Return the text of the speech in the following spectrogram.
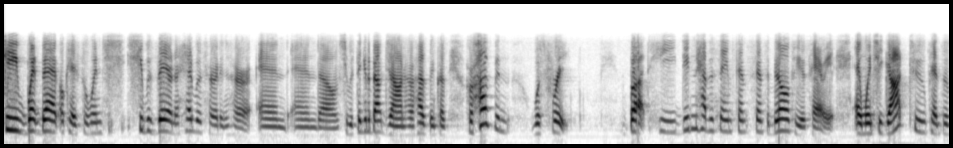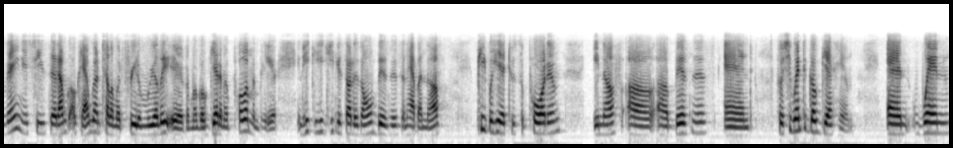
she went back okay so when she, she was there and her head was hurting her and and um she was thinking about john her husband because her husband was free but he didn't have the same sense, sensibility as harriet. And when she got to pennsylvania she said i'm okay i'm going to tell him what freedom really is. I'm going to go get him and pull him in here and he he, he can start his own business and have enough people here to support him enough uh uh business and so she went to go get him and when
